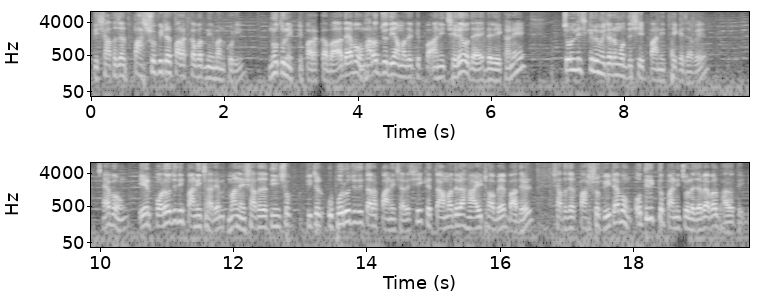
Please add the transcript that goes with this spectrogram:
একটি সাত হাজার পাঁচশো ফিটের ফারাক্কাবাদ নির্মাণ করি, নতুন একটি ফারাক্কাবাদ এবং ভারত যদি আমাদেরকে পানি ছেড়েও দেয় এখানে চল্লিশ কিলোমিটারের মধ্যে সেই পানি থেকে যাবে। এবং এর পরেও যদি পানি ছাড়ে মানে সাত হাজার তিনশো ফিটের উপরেও যদি তারা পানি ছাড়ে সেই ক্ষেত্রে আমাদের হাইট হবে বাঁধের সাত হাজার পাঁচশো ফিট এবং অতিরিক্ত পানি চলে যাবে আবার ভারতেই।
